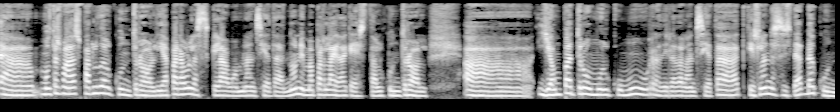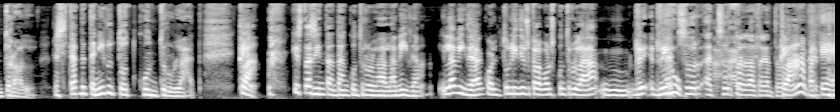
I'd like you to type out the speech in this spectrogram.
eh, moltes vegades parlo del control, hi ha paraules clau amb l'ansietat, no? Anem a parlar d'aquesta, el control. Eh, hi ha un patró molt comú darrere de l'ansietat, que és la necessitat de control, necessitat de tenir-ho tot controlat. Clar, què estàs intentant controlar? La vida. I la vida, quan tu li dius que la vols controlar, mm, ri- riu. Et surt, et surt per l'altre cantó. Clar, perquè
